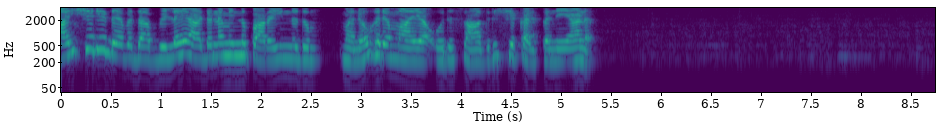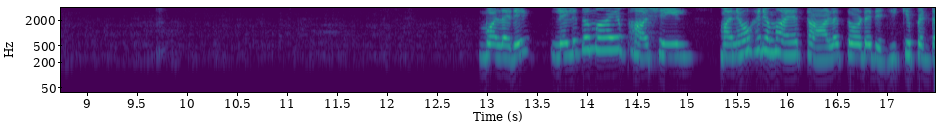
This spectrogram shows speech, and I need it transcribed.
ഐശ്വര്യ ദേവത വിളയാടണമെന്ന് പറയുന്നതും മനോഹരമായ ഒരു സാദൃശ്യ കൽപ്പനയാണ്. വളരെ ലളിതമായ ഭാഷയിൽ മനോഹരമായ താളത്തോടെ രചിക്കപ്പെട്ട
